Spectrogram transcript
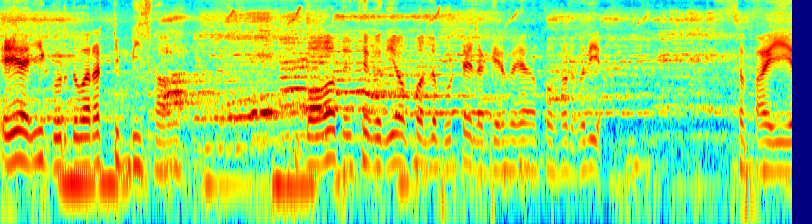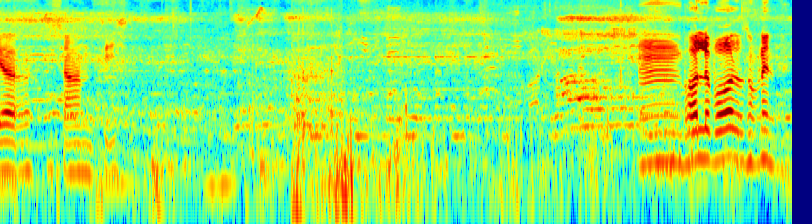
ਇਹ ਹੈ ਜੀ ਗੁਰਦੁਆਰਾ ਟਿੱਬੀ ਸਾਹਿਬ। ਬਹੁਤ ਇੱਥੇ ਵਧੀਆ ਫੁੱਲ ਬੂਟੇ ਲੱਗੇ ਹੋਏ ਆ ਬਹੁਤ ਵਧੀਆ। ਸਫ਼ਾਈ ਆ ਸ਼ਾਂਤੀ। ਫੁੱਲ ਬਹੁਤ ਸੋਹਣੇ ਨੇ।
